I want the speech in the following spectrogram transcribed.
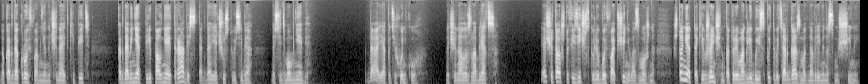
Но когда кровь во мне начинает кипеть, когда меня переполняет радость, тогда я чувствую себя на седьмом небе. Да, я потихоньку начинала озлобляться. Я считал, что физическая любовь вообще невозможна, что нет таких женщин, которые могли бы испытывать оргазм одновременно с мужчиной,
